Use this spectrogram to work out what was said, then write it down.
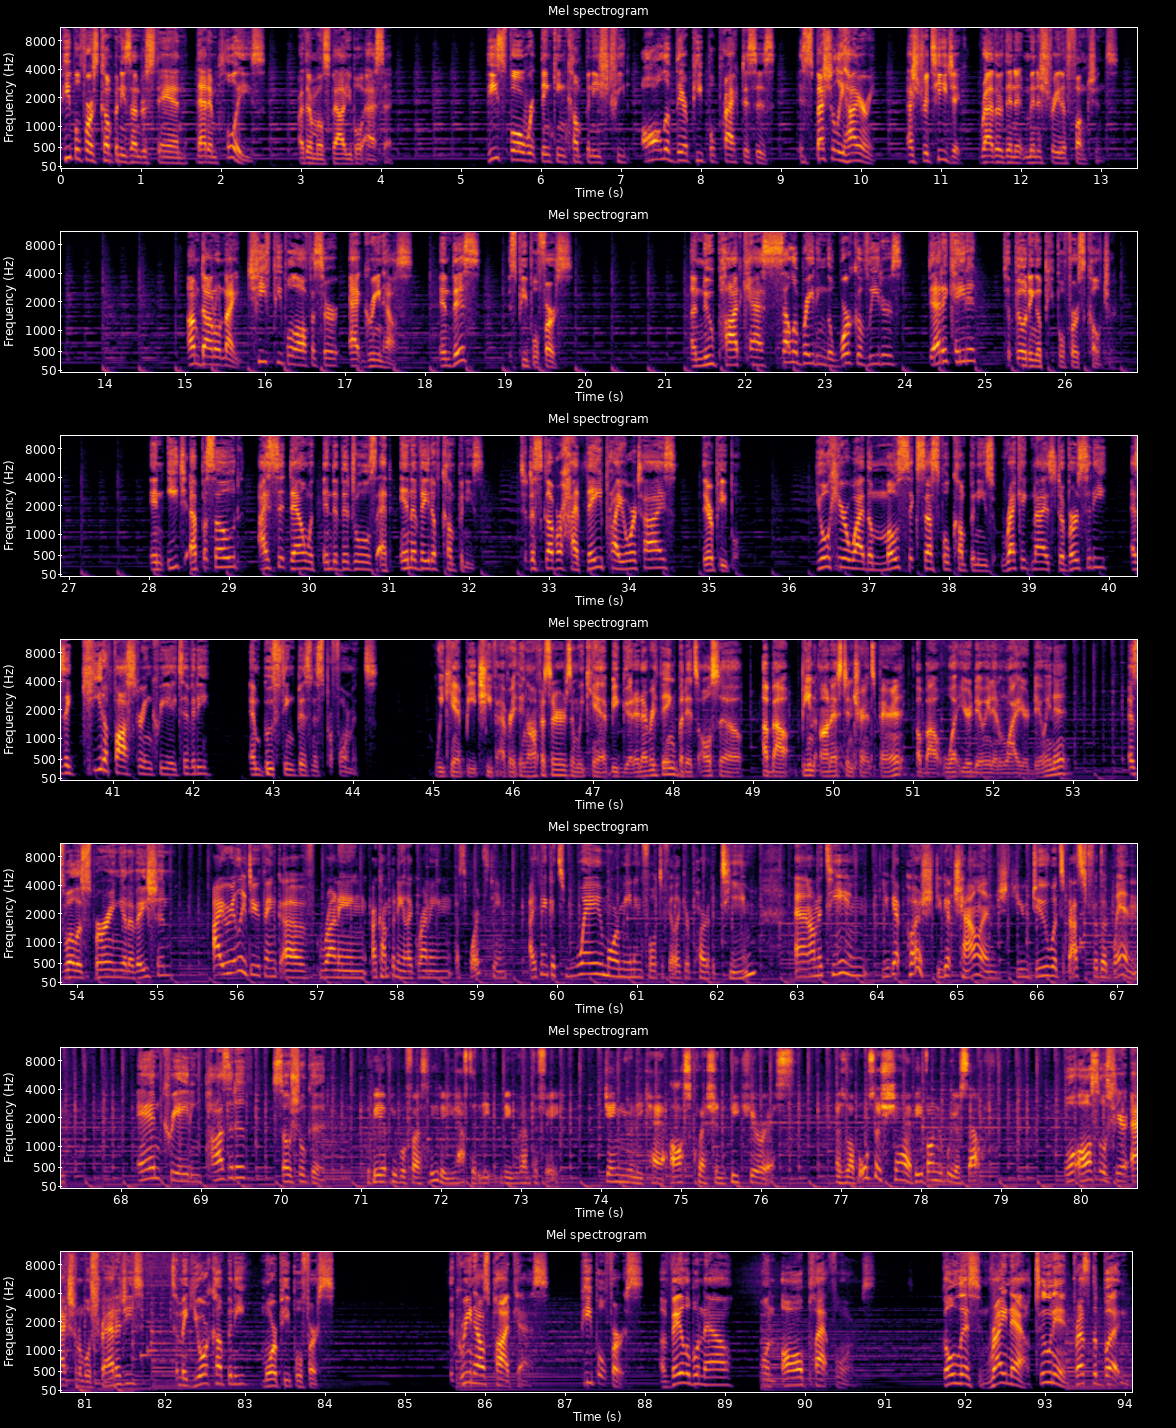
People First companies understand that employees are their most valuable asset. These forward thinking companies treat all of their people practices, especially hiring, as strategic rather than administrative functions. I'm Donald Knight, Chief People Officer at Greenhouse, and this is People First, a new podcast celebrating the work of leaders dedicated to building a people first culture. In each episode, I sit down with individuals at innovative companies to discover how they prioritize their people. You'll hear why the most successful companies recognize diversity as a key to fostering creativity and boosting business performance we can't be chief everything officers and we can't be good at everything, but it's also about being honest and transparent about what you're doing and why you're doing it. As well as spurring innovation. I really do think of running a company like running a sports team. I think it's way more meaningful to feel like you're part of a team. And on a team, you get pushed, you get challenged, you do what's best for the win. And creating positive social good. To be a people first leader, you have to lead, lead with empathy genuinely care, ask questions, be curious as well, but also share, be vulnerable yourself. We'll also share actionable strategies to make your company more people first. The Greenhouse Podcast, People First, available now on all platforms. Go listen right now. Tune in, press the button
